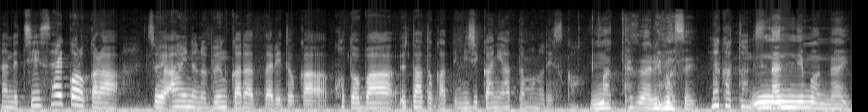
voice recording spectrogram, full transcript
なんで小さい頃からそういうアイヌの文化だったりとか言葉歌とかって身近にあったものですか？全くありません。なかったんです何にもない。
